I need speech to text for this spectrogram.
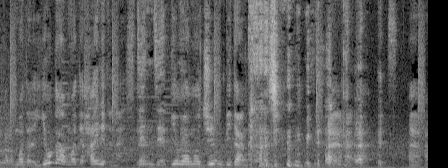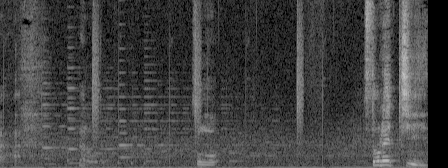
だからまだヨガまで入れてないですね。全然。ヨガの準備段階。準備段はいはいはい。はいはいはい。なるほど。そのストレッチ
